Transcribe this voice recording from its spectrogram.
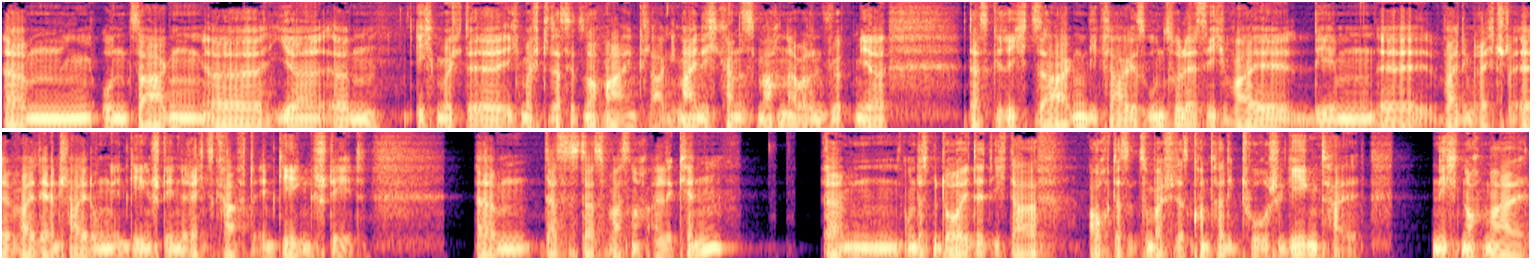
ähm, und sagen, äh, hier, ähm, ich möchte, ich möchte das jetzt nochmal einklagen. Ich meine, ich kann es machen, aber dann wird mir das Gericht sagen, die Klage ist unzulässig, weil dem, äh, weil dem Recht, äh, weil der Entscheidung entgegenstehende Rechtskraft entgegensteht. Ähm, das ist das, was noch alle kennen. Ähm, und das bedeutet, ich darf auch das, zum Beispiel das kontradiktorische Gegenteil nicht nochmal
